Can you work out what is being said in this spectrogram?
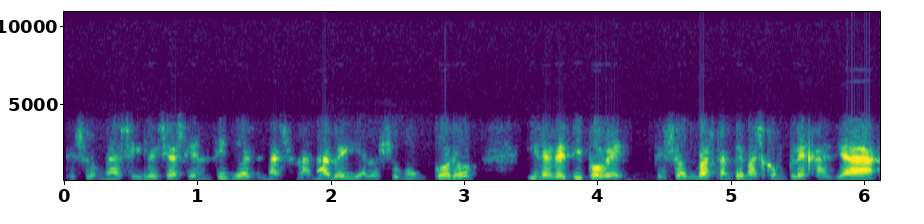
que son unas iglesias sencillas, más una nave y a lo sumo un coro, y las de tipo B, que son bastante más complejas. Ya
